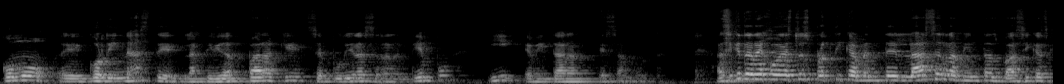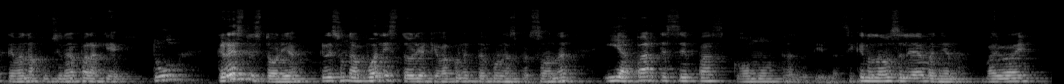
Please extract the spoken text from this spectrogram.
cómo eh, coordinaste la actividad para que se pudiera cerrar en tiempo y evitaran esa multa. Así que te dejo esto, es prácticamente las herramientas básicas que te van a funcionar para que tú crees tu historia, crees una buena historia que va a conectar con las personas y aparte sepas cómo transmitirla. Así que nos vemos el día de mañana. Bye bye.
